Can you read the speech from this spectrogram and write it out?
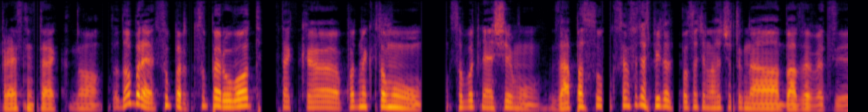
Presne tak. No, dobre, super, super úvod. Tak uh, poďme k tomu sobotnejšiemu zápasu. Chcem sa ťa spýtať v podstate na začiatok na dva dve veci.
